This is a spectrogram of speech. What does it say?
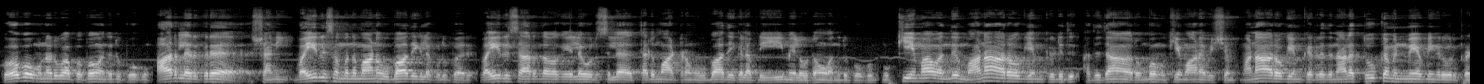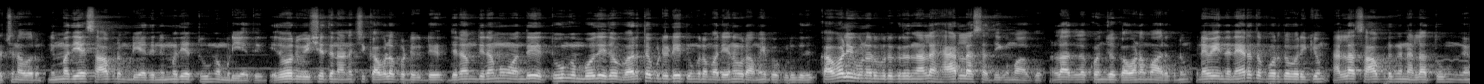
கோப உணர்வு அப்பப்போ வந்துட்டு போகும். ஆறுல இருக்கிற சனி வயிறு சம்பந்தமான உபாதைகளை கொடுப்பாரு. வயிறு சார்ந்த வகையில ஒரு சில தடுமாற்றம் உபாதைகள் அப்படியே மேலோட்டம் வந்துட்டு போகும். முக்கியமா வந்து மன ஆரோக்கியம் கெடுது. அதுதான் ரொம்ப முக்கியமான விஷயம். மன ஆரோக்கியம் கெடுறதுனால தூக்கமின்மை அப்படிங்கிற ஒரு பிரச்சனை வரும். நிம்மதியா சாப்பிட முடியாது நிம்மதியா தூங்க முடியாது. ஏதோ ஒரு விஷயத்தை நினைச்சு கவலைப்பட்டுக்கிட்டு தினம் தினமும் வந்து தூங்கும் போது ஏதோ வருத்தப்பட்டுட்டே தூங்குற மாதிரியான ஒரு அமைப்பை கொடுக்குது. கவலை உணர்வு இருக்கிறதுனால ஹேர்லாஸ் அதிகமாகும். நல்லா அதில் கொஞ்சம் கவனமாக இருக்கணும். எனவே இந்த நேரத்தை பொறுத்த வரைக்கும் நல்லா சாப்பிடுங்க நல்லா தூங்குங்க.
